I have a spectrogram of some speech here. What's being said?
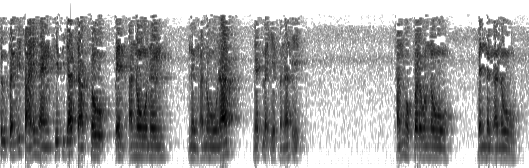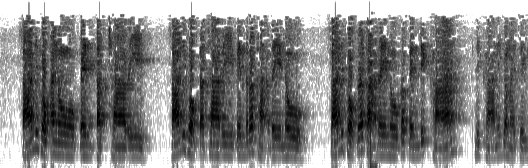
ซึ่งเป็นวิสัยแห่งทิพยจักสุเป็นอนูหนึ่งหนึ่งอนูนะเล็กละเอียดกว่านั้นอีก ทั้งหกปรามาณูเป็นหนึ่งอนูสามที่หกอนูเป็นตัชารีสามที่หกตัชารีเป็นรัฐเรนู สามที่หกรัฐเรนูก็เป็นลิกขาลิกขานี่ก็หมายถึง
